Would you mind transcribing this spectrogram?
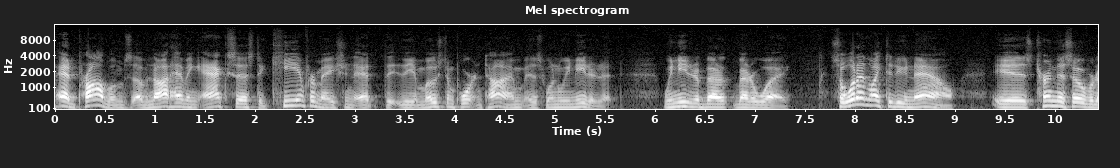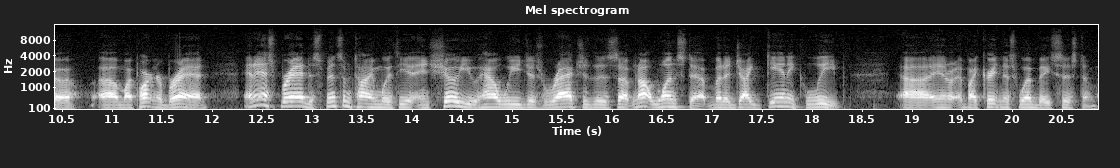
had problems of not having access to key information at the, the, most important time is when we needed it. We needed a better, better way. So what I'd like to do now is turn this over to uh, my partner Brad, and ask Brad to spend some time with you and show you how we just ratchet this up, not one step, but a gigantic leap uh, by creating this web-based system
